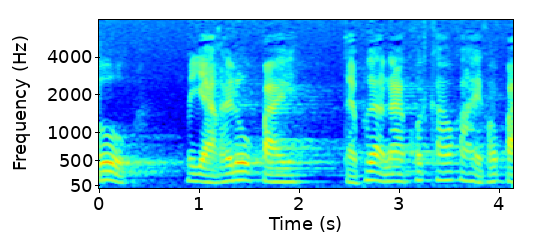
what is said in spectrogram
ลูก ไม่อยากให้ลูกไป แต่เพื่ออนาคตเขาก็ให้เขาไป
